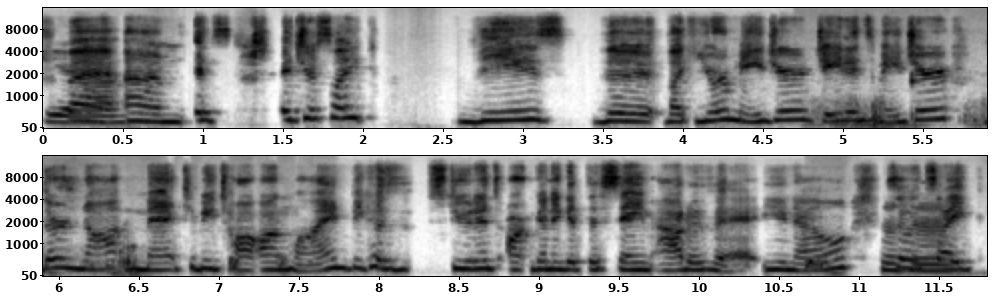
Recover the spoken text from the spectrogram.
Yeah. But um, it's, it's just like these, the like your major, Jaden's major, they're not meant to be taught online because students aren't going to get the same out of it, you know? So it's Mhm. like,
